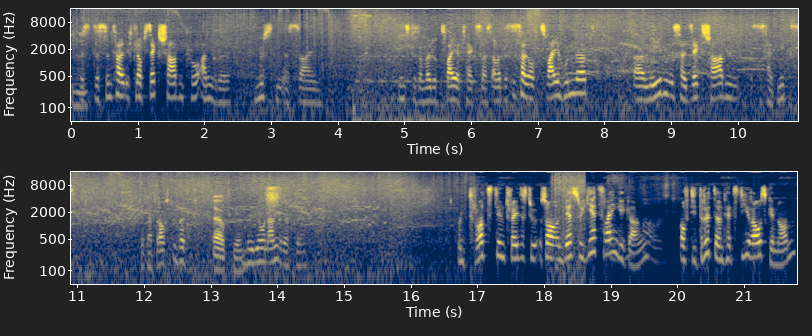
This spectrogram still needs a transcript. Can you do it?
Mhm. Das, das sind halt, ich glaube, 6 Schaden pro Angriff müssten es sein. Insgesamt, weil du 2 Attacks hast, aber das ist halt auf 200 äh, Leben ist halt 6 Schaden, das ist halt nix. Da brauchst du über ja, okay. Millionen Angriffe. Und trotzdem tradest du. So, und wärst du jetzt reingegangen auf die dritte und hättest die rausgenommen.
